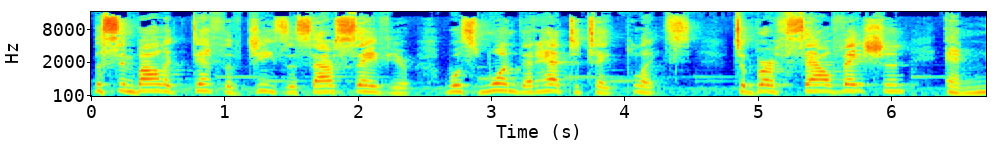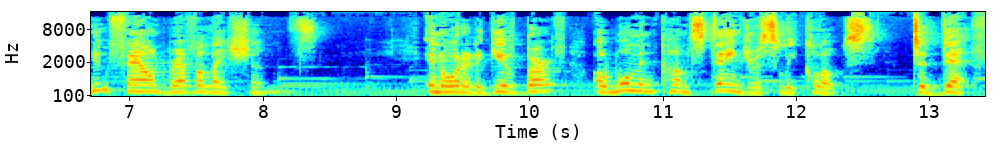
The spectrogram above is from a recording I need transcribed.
The symbolic death of Jesus, our Savior, was one that had to take place to birth salvation and newfound revelations. In order to give birth, a woman comes dangerously close to death.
